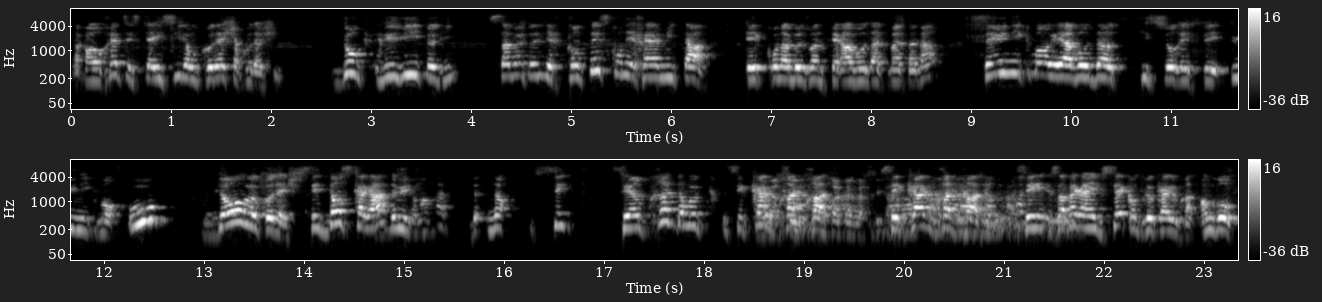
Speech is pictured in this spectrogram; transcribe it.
La Parochet, c'est ce qu'il y a ici dans le Kodesh à Kodashi. Donc, Lévi te dit, ça veut te dire quand est-ce qu'on est Réamita et qu'on a besoin de faire Avodat Matana C'est uniquement les Avodat qui seraient faits uniquement où? Dans le Kodesh. C'est dans ce cas-là. De, non, c'est. C'est un prat dans le. C'est Kal Prat Prat. C'est Kal Prat Prat. Ça s'appelle un sec entre le le Prat. En gros,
